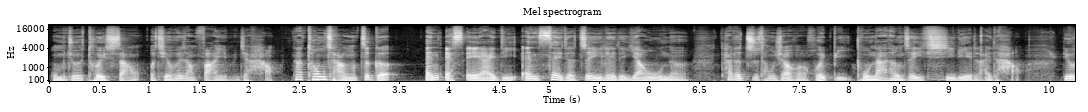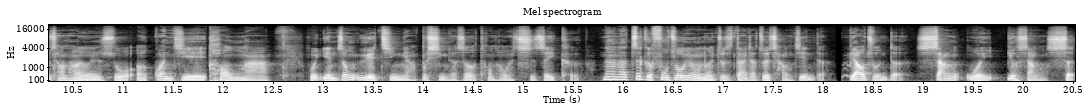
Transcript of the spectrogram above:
我们就会退烧，而且会让发炎比较好。那通常这个 NSAID、NSAID 这一类的药物呢，它的止痛效果会比普拿疼这一系列来得好。例如常常有人说，呃，关节痛啊，或严重月经啊不行的时候，通常会吃这一颗。那它这个副作用呢，就是大家最常见的标准的伤胃又伤肾。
